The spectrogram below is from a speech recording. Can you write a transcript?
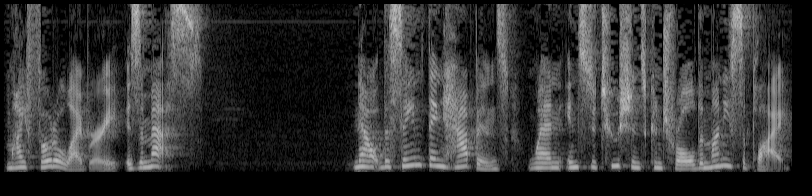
my photo library is a mess. Now, the same thing happens when institutions control the money supply.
